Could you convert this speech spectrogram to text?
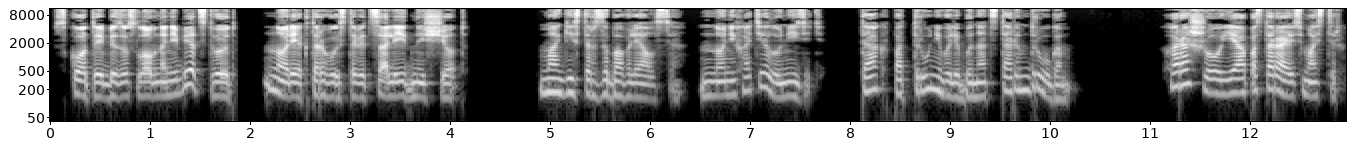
Скоты, безусловно, не бедствуют, но ректор выставит солидный счет». Магистр забавлялся, но не хотел унизить. Так подтрунивали бы над старым другом. Хорошо, я постараюсь, мастер.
